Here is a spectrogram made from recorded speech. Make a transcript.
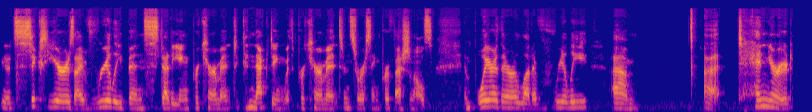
you know six years i've really been studying procurement connecting with procurement and sourcing professionals. And boy are there a lot of really um, uh, tenured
